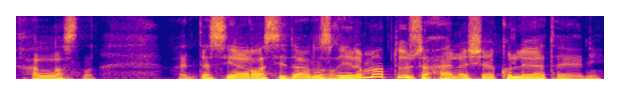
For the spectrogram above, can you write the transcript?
خلصنا. أنت سيارة سيدان صغيرة ما بتوسع هاي الأشياء كلياتها يعني.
